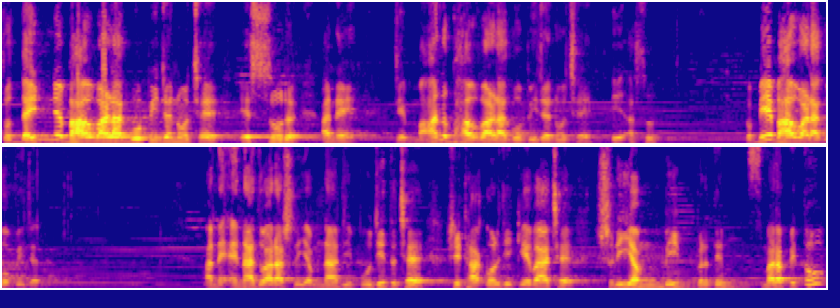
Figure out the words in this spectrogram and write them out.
તો દૈન્ય ભાવવાળા ગોપીજનો છે એ સુર અને જે માન ભાવવાળા ગોપીજનો છે એ અસુર. તો બે ભાવવાળા ગોપીજન અને એના દ્વારા શ્રી યમુનાજી પૂજિત છે. શ્રી ઠાકોરજી કેવા છે? શ્રીયમ બિબ્રતિમ સ્મરપિતુ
